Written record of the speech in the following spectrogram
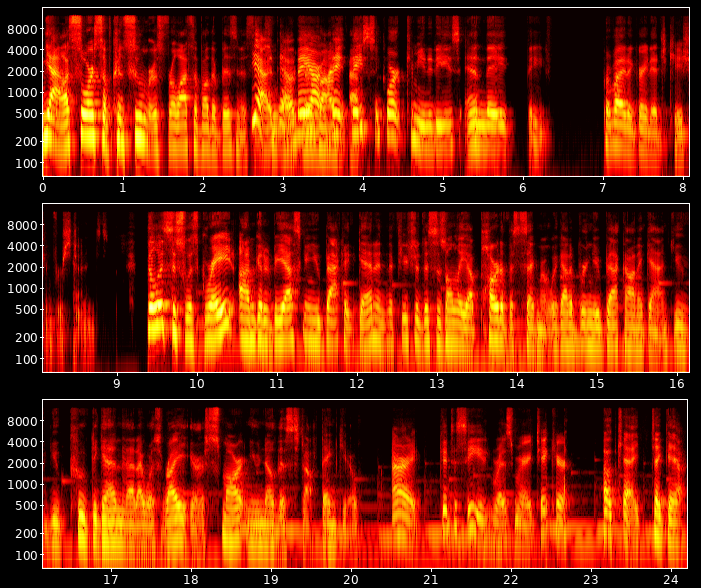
yeah a source of consumers for lots of other businesses yeah no, they are they, they support communities and they they provide a great education for students Phyllis, this was great. I'm going to be asking you back again in the future. This is only a part of a segment. We got to bring you back on again. You you proved again that I was right. You're smart and you know this stuff. Thank you. All right. Good to see you, Rosemary. Take care. Okay. Take care.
